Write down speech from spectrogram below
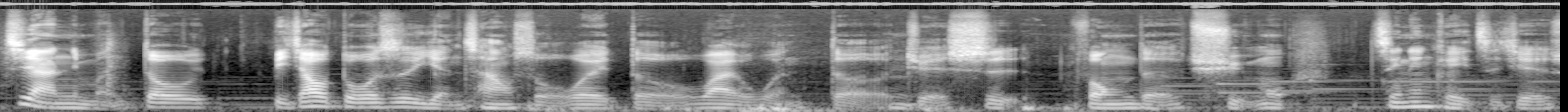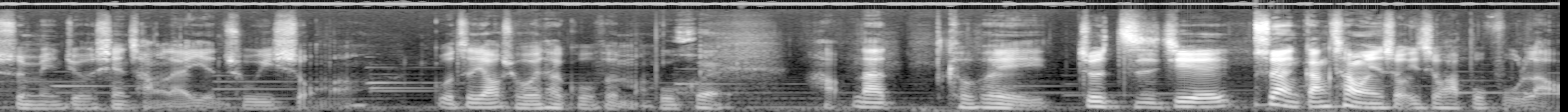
既然你们都比较多是演唱所谓的外文的爵士风的曲目，嗯、今天可以直接顺便就现场来演出一首吗？我这要求会太过分吗？不会。好，那可不可以就直接？虽然刚唱完一首《一枝花不服老》，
